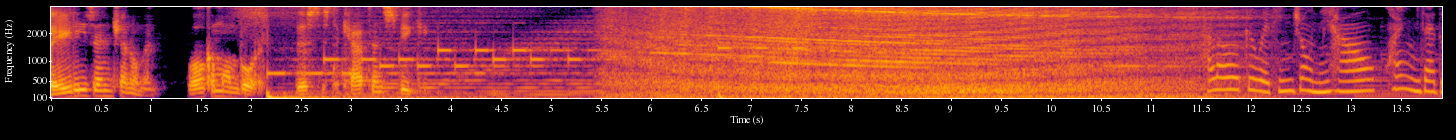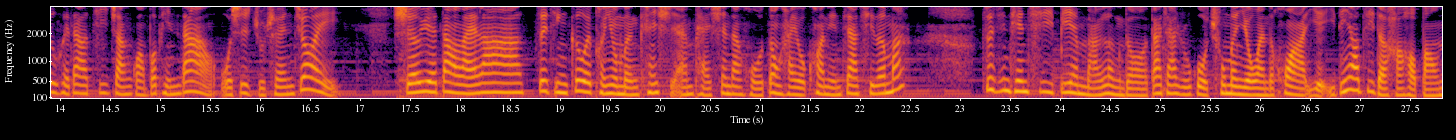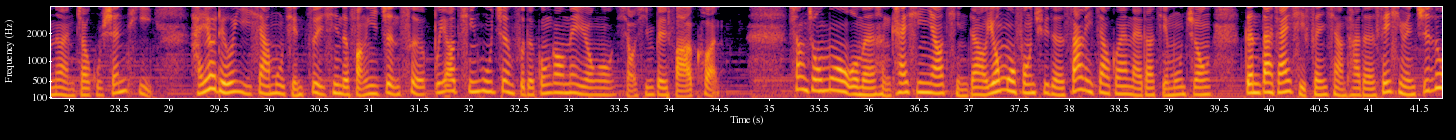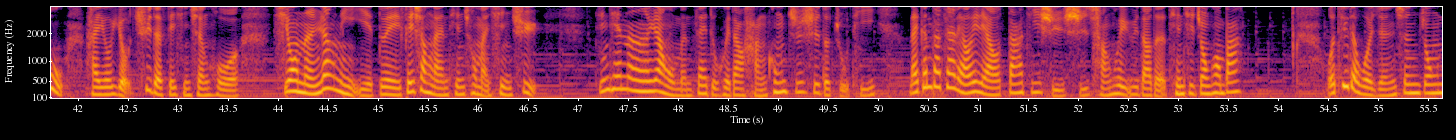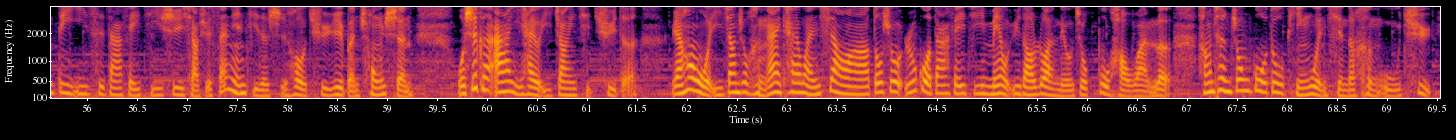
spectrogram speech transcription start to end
Ladies and gentlemen, welcome on board. This is the captain speaking. Hello，各位听众，你好，欢迎再度回到机长广播频道，我是主持人 Joy。十二月到来啦，最近各位朋友们开始安排圣诞活动，还有跨年假期了吗？最近天气变蛮冷的哦，大家如果出门游玩的话，也一定要记得好好保暖，照顾身体，还要留意一下目前最新的防疫政策，不要轻忽政府的公告内容哦，小心被罚款。上周末我们很开心邀请到幽默风趣的萨利教官来到节目中，跟大家一起分享他的飞行员之路，还有有趣的飞行生活，希望能让你也对飞上蓝天充满兴趣。今天呢，让我们再度回到航空知识的主题，来跟大家聊一聊搭机时时常会遇到的天气状况吧。我记得我人生中第一次搭飞机是小学三年级的时候去日本冲绳，我是跟阿姨还有姨丈一起去的。然后我姨丈就很爱开玩笑啊，都说如果搭飞机没有遇到乱流就不好玩了，航程中过度平稳显得很无趣。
